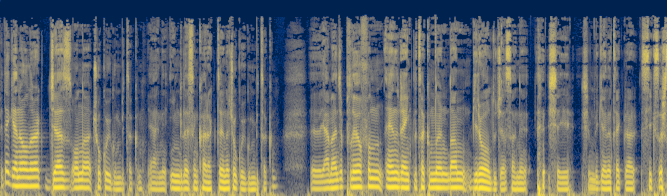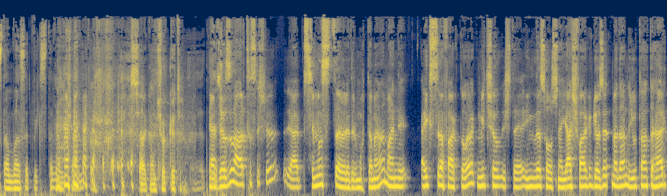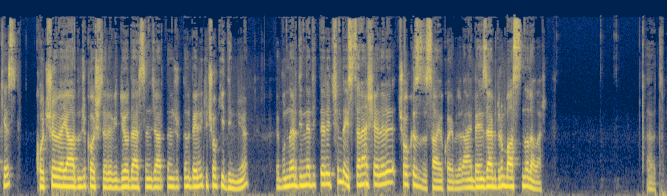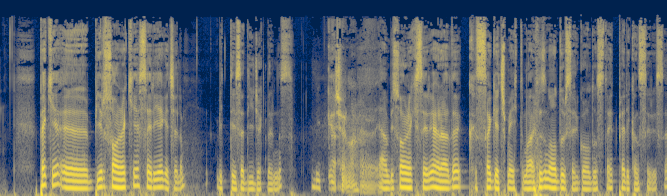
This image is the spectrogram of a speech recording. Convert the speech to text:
Bir de genel olarak Jazz ona çok uygun bir takım. Yani İngiliz'in karakterine çok uygun bir takım. Ee, yani bence playoff'un en renkli takımlarından biri oldu Jazz. Hani şeyi şimdi gene tekrar Sixers'tan bahsetmek istemiyorum şu an. Serkan çok kötü. ya Jazz'ın artısı şu. Yani Simmons da öyledir muhtemelen ama hani ekstra farklı olarak Mitchell işte İngiliz olsun yani yaş farkı gözetmeden de Utah'ta herkes koçu ve yardımcı koçları, video derslerini, cartlarını, curtlarını belli ki çok iyi dinliyor. Ve bunları dinledikleri için de istenen şeyleri çok hızlı sahaya koyabiliyor. Aynı benzer bir durum Boston'da da var. Evet. Peki e, bir sonraki seriye geçelim. Bittiyse diyecekleriniz. Geçelim abi. E, yani bir sonraki seri herhalde kısa geçme ihtimalimizin olduğu bir seri. Golden State Pelicans serisi.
